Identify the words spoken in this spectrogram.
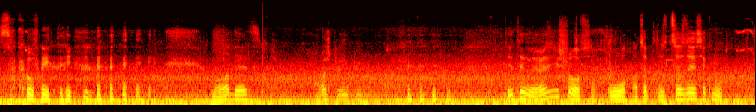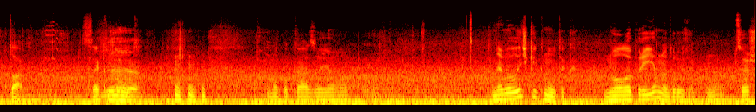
Соковитий. Молодець. Важкенький. Ти диви, розійшовся. О, а це, це здається кнут. Так. Це кнут. Є. Не показую його. Невеличкий кнутик. Ну але приємно, друзі. Ну, це ж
